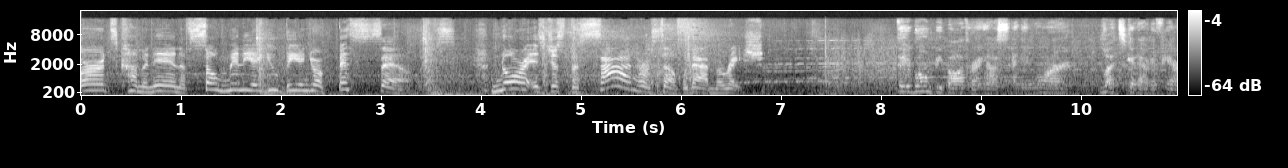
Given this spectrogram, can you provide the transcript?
Words coming in of so many of you being your best selves. Nora is just beside herself with admiration. They won't be bothering us anymore. Let's get out of here.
